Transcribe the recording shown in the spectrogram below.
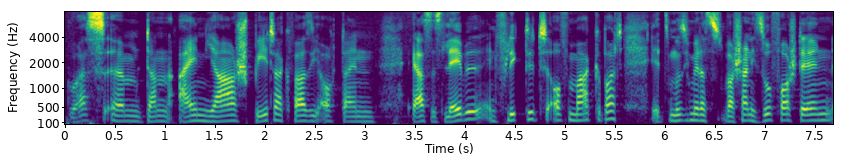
Du hast ähm, dann ein Jahr später quasi auch dein erstes Label Inflicted auf den Markt gebracht. Jetzt muss ich mir das wahrscheinlich so vorstellen,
